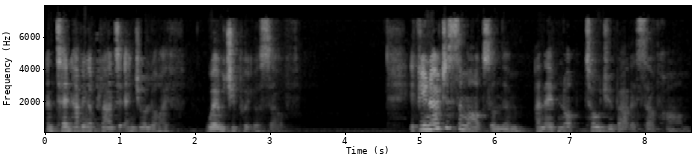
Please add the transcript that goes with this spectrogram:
and 10 having a plan to end your life, where would you put yourself? If you notice some marks on them and they've not told you about their self-harm,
